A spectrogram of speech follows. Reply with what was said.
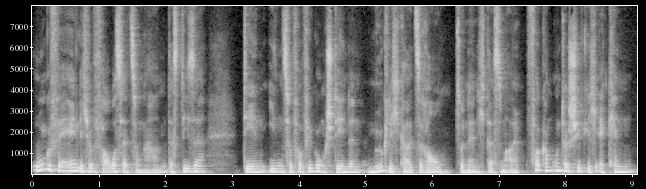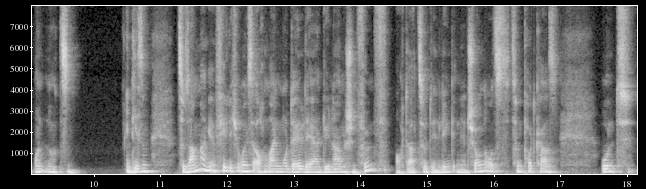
ungefähr ähnliche Voraussetzungen haben, dass diese den ihnen zur Verfügung stehenden Möglichkeitsraum, so nenne ich das mal, vollkommen unterschiedlich erkennen und nutzen. In diesem Zusammenhang empfehle ich übrigens auch mein Modell der dynamischen fünf, auch dazu den Link in den Show Notes zum Podcast. Und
